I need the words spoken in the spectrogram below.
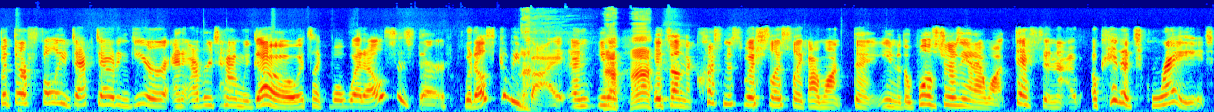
but they're fully decked out in gear and every time we go it's like well what else is there? What else can we buy? And you know it's on the christmas wish list like i want the you know the wolves jersey and i want this and I, okay that's great.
